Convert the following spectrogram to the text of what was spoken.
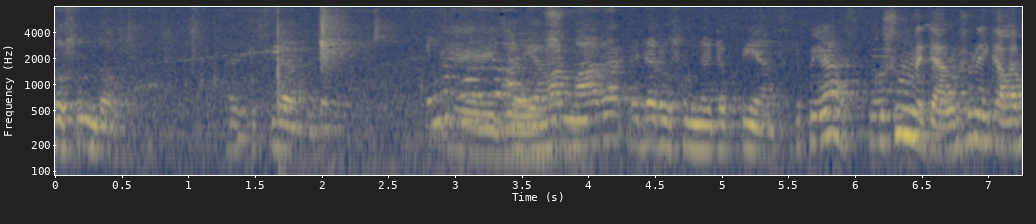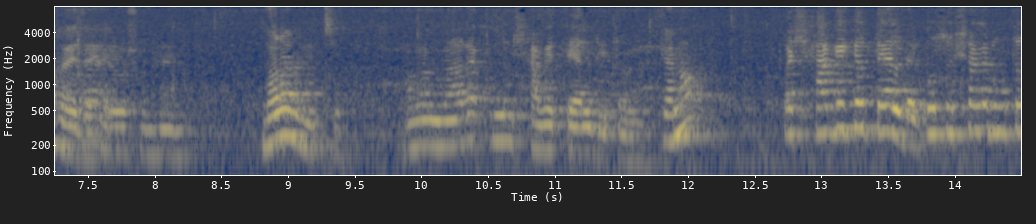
রসুন দাও। আর একটু পেঁয়াজ দাও। এই যে আগে আমার মারা এটা রসুন এটা পেঁয়াজ। পেঁয়াজ? রসুন এটা? রসুন এই কালার হয়ে যায়। রসুন হ্যাঁ। গরম দিচ্ছি আমার মারা কোনো শাকে তেল দিত না। কেন? ওই শাকে কেউ তেল দেয় কচুর শাকের মতো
